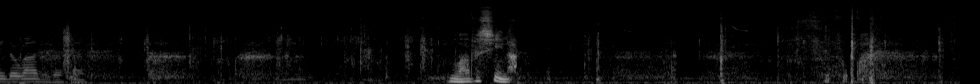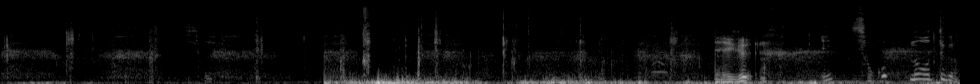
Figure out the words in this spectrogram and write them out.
君動画なんてどうしたの眩しいな。えぐえ？そこ？登ってくの？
